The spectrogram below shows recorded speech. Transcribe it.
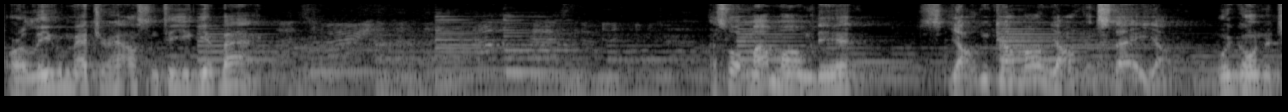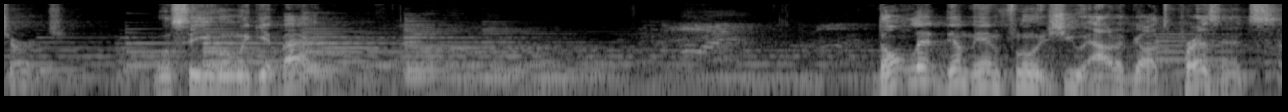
Or leave them at your house until you get back. That's what my mom did. Y'all can come on, y'all can stay. Y'all. We're going to church. We'll see you when we get back. Don't let them influence you out of God's presence.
